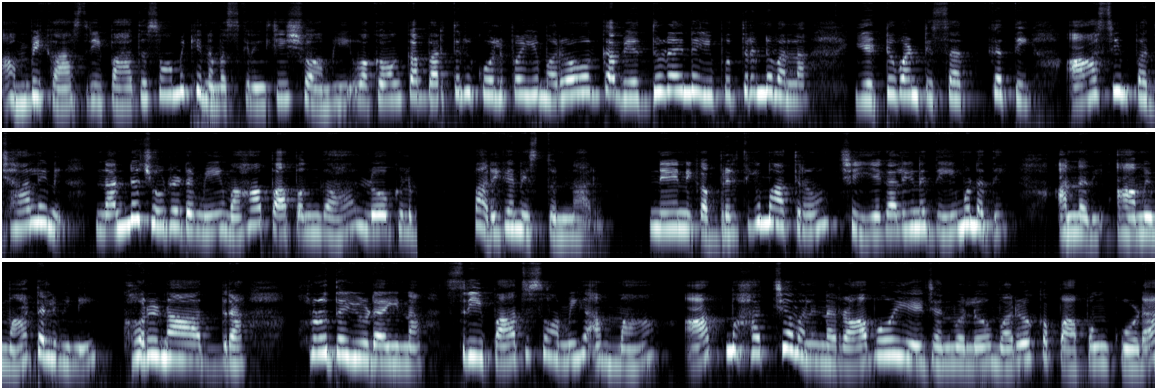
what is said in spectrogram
అంబిక శ్రీ పాదస్వామికి నమస్కరించి స్వామి ఒక వంక భర్తను కోల్పోయి మరో వంక వ్యర్థుడైన ఈ పుత్రుని వల్ల ఎటువంటి సద్గతి ఆశింపజాలని నన్ను చూడడమే మహాపాపంగా లోకులు పరిగణిస్తున్నారు. నేనిక బ్రతికి మాత్రం చెయ్యగలిగినదేమున్నది అన్నది ఆమె మాటలు విని కరుణాద్ర హృదయుడైన శ్రీ పాదస్వామి అమ్మ ఆత్మహత్య వలన రాబోయే జన్మలో మరొక పాపం కూడా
